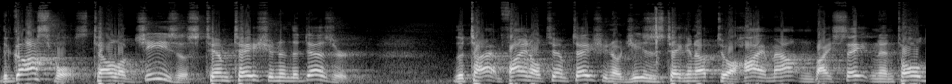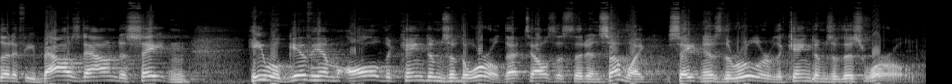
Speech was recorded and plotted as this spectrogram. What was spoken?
The Gospels tell of Jesus' temptation in the desert the final temptation of Jesus taken up to a high mountain by Satan and told that if he bows down to Satan, he will give him all the kingdoms of the world. That tells us that in some way, Satan is the ruler of the kingdoms of this world.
